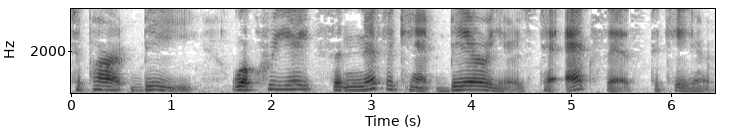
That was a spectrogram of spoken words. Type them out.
to Part B will create significant barriers to access to care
